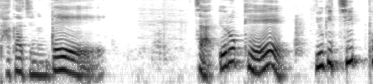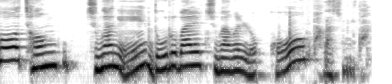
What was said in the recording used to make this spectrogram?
박아주는데 자, 이렇게 여기 지퍼 정 중앙에 노루발 중앙을 놓고 박아줍니다.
